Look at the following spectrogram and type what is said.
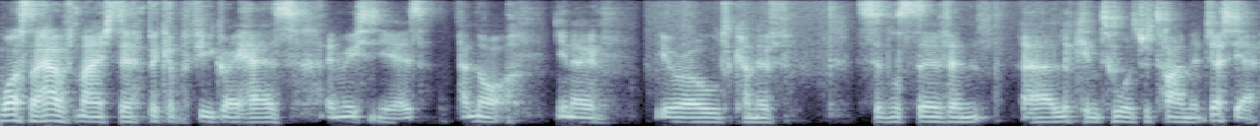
Whilst I have managed to pick up a few grey hairs in recent years, I'm not, you know, your old kind of civil servant uh, looking towards retirement just yet.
